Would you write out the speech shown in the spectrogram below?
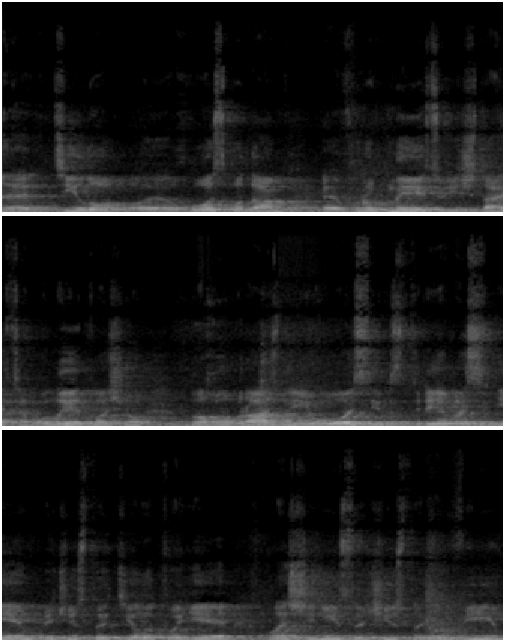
е, тіло е, Господа в гробницю. І читається молитва, що благообразний Іосиф з древа снім причистое тіло Твоє, плащаніцю чистою ввів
